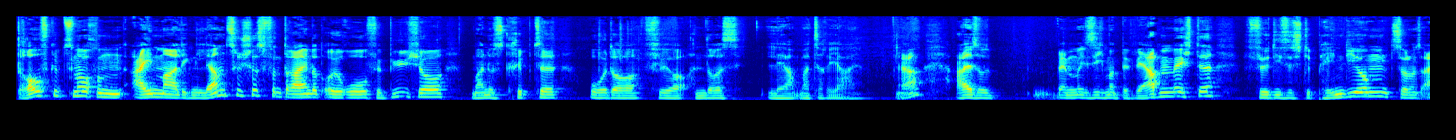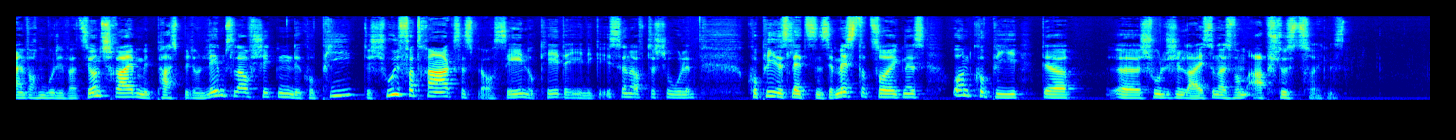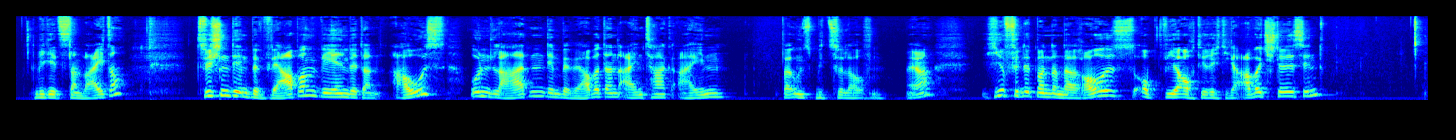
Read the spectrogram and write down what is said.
Drauf gibt es noch einen einmaligen Lernzuschuss von 300 Euro für Bücher, Manuskripte oder für anderes Lehrmaterial. Ja, also wenn man sich mal bewerben möchte für dieses Stipendium, soll uns einfach ein Motivationsschreiben mit Passbild und Lebenslauf schicken, eine Kopie des Schulvertrags, dass wir auch sehen, okay, derjenige ist dann auf der Schule, Kopie des letzten Semesterzeugnis und Kopie der äh, schulischen Leistung, also vom Abschlusszeugnis. Wie geht es dann weiter? Zwischen den Bewerbern wählen wir dann aus und laden den Bewerber dann einen Tag ein, bei uns mitzulaufen. Ja? Hier findet man dann heraus, ob wir auch die richtige Arbeitsstelle sind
